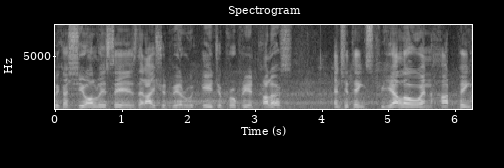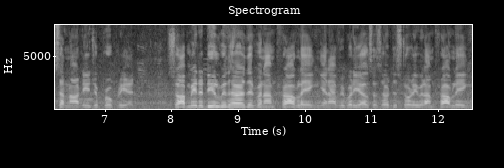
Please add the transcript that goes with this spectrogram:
because she always says that I should wear age-appropriate colors, and she thinks yellow and hot pinks are not age-appropriate. So I've made a deal with her that when I'm traveling, and everybody else has heard the story, when I'm traveling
